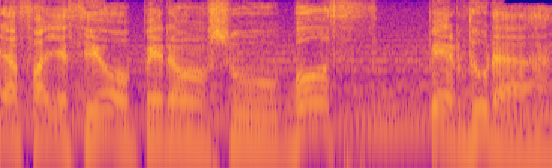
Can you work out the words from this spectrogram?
Falleció, pero su voz perdura.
